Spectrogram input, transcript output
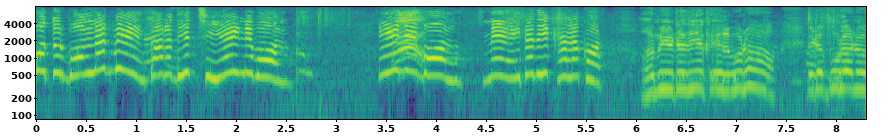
ও তোর বল লাগবে? তারা দিচ্ছি এই নে বল। এই নে বল। নে এটা দিয়ে খেলা কর। আমি এটা দিয়ে খেলব না। এটা পুরানো।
